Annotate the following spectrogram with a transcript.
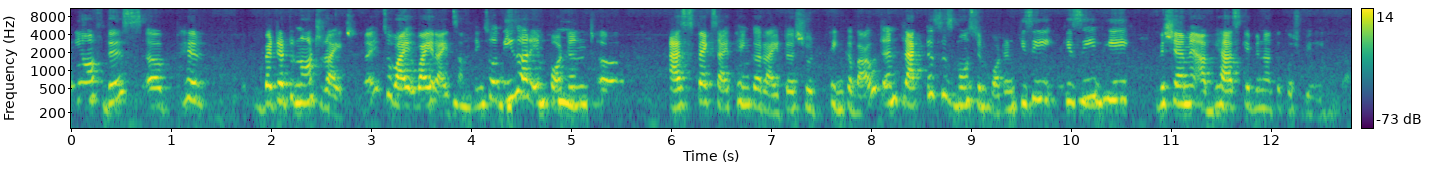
any of this uh, better to not write right so why why write something so these are important uh, aspects i think a writer should think about and practice is most important kisi kisi bhi विषय में अभ्यास के बिना तो कुछ भी नहीं होगा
